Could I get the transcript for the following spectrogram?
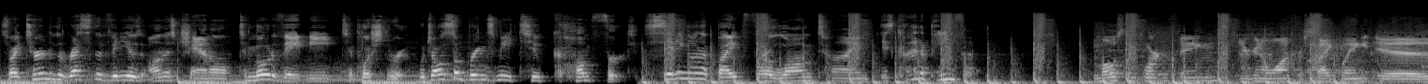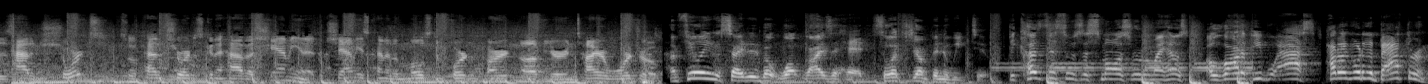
So I turned to the rest of the videos on this channel to motivate me to push through, which also brings me to comfort. Sitting on a bike for a long time is kind of painful. The most important thing you're going to want for cycling is padded shorts. So a padded short is going to have a chamois in it. The chamois is kind of the most important part of your entire wardrobe. I'm feeling excited about what lies ahead, so let's jump into week two. Because this was the smallest room in my house, a lot of people asked, how do I go to the bathroom?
